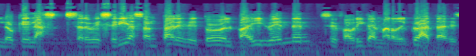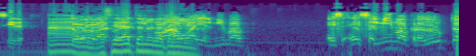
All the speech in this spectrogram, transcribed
lo que las cervecerías Antares de todo el país venden se fabrica en Mar del Plata, es decir, ah, todo ese dato no lo agua y el mismo es, el mismo producto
